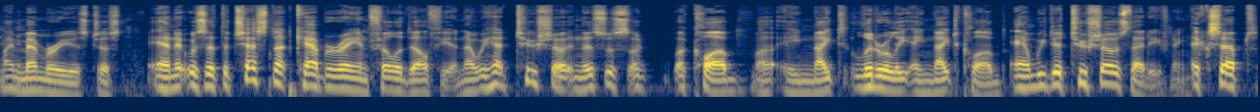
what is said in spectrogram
my memory is just and it was at the chestnut cabaret in philadelphia now we had two shows and this was a, a club uh, a night literally a nightclub and we did two shows that evening except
